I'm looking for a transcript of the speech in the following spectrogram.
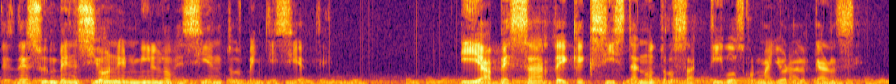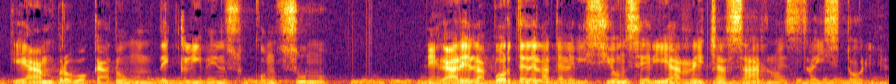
desde su invención en 1927. Y a pesar de que existan otros activos con mayor alcance que han provocado un declive en su consumo, negar el aporte de la televisión sería rechazar nuestra historia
